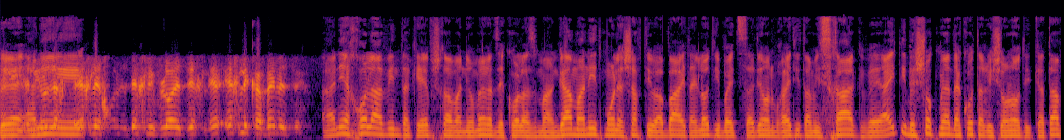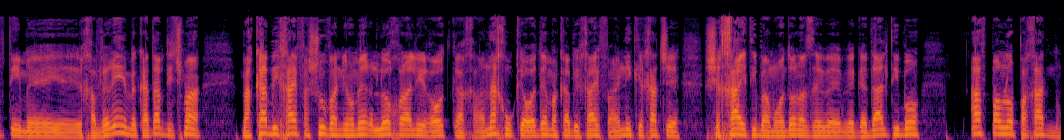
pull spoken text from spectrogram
תראה, אני יודע אני... איך לאכול איך לבלוע את זה, איך- איך לקבל את זה. אני יכול להבין את הכאב שלך ואני אומר את זה כל הזמן. גם אני אתמול ישבתי בבית, אני לא הייתי באצטדיון וראיתי את המשחק והייתי בשוק מהדקות הראשונות. התכתבתי עם אה, חברים וכתבתי, תשמע, מכבי חיפה, שוב אני אומר, לא יכולה להיראות ככה. אנחנו כאוהדי מכבי חיפה, אני כאחד ש, שחי איתי במועדון הזה ו- וגדלתי בו, אף פעם לא פחדנו.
